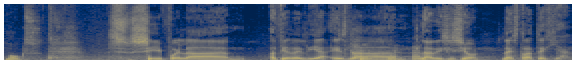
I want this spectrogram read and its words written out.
Box. Sí, fue la. Al final del día es la, la decisión, la estrategia,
